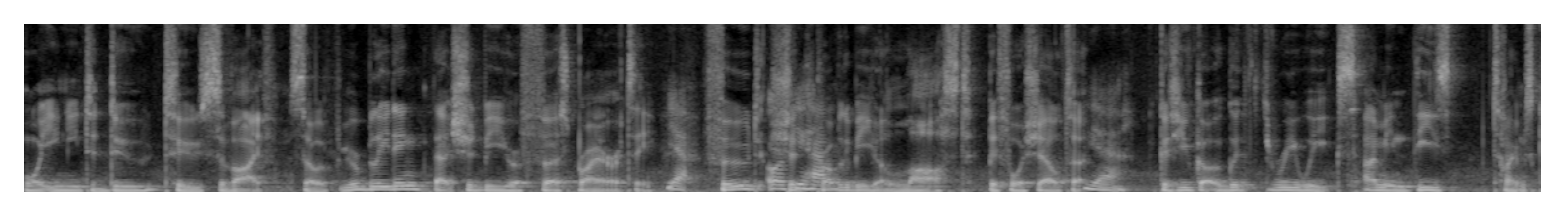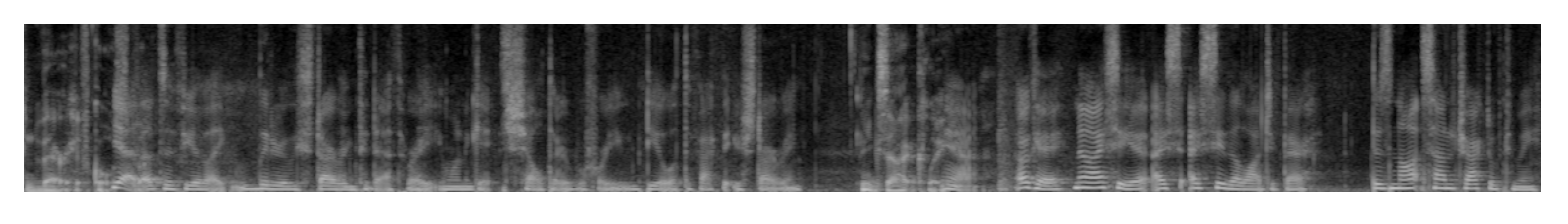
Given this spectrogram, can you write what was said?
what you need to do to survive. So if you're bleeding, that should be your first priority. Yeah. Food Or should have- probably be your last before shelter. Yeah. Because you've got a good three weeks. I mean, these times can vary, of course. Yeah, but- that's if you're like literally starving to death, right? You want to get shelter before you deal with the fact that you're starving. Exactly. Yeah. Okay. No, I see it. I, I see the logic there. Does not sound attractive to me.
